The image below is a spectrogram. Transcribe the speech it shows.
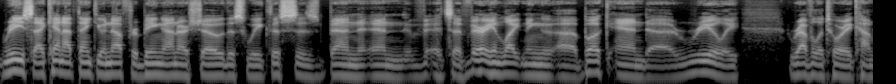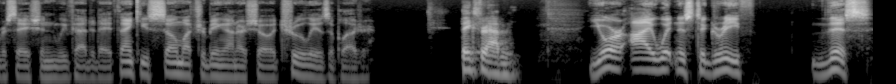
Reece, I cannot thank you enough for being on our show this week. This has been, and it's a very enlightening uh, book and uh, really revelatory conversation we've had today. Thank you so much for being on our show. It truly is a pleasure. Thanks for having me. Your eyewitness to grief. This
